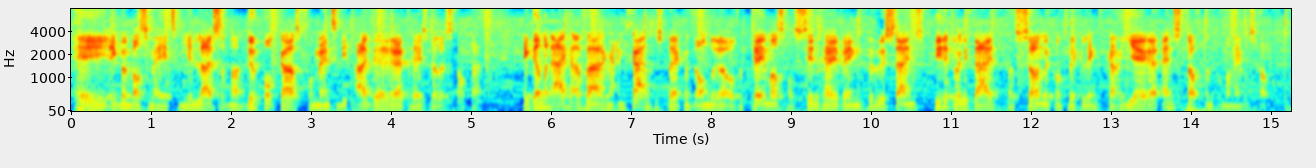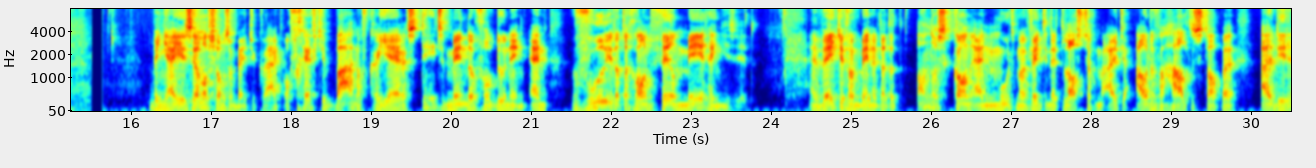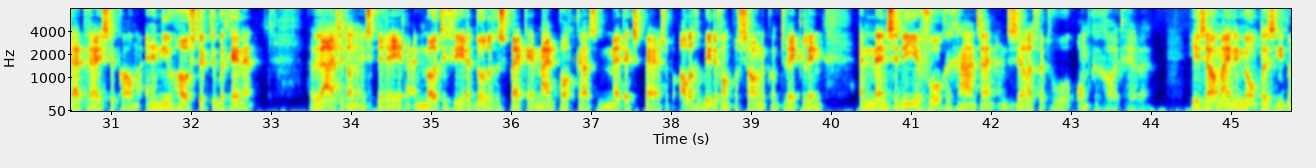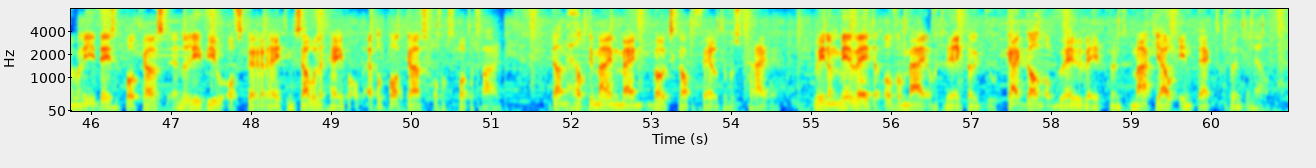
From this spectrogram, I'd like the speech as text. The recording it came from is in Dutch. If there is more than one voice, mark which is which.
Speaker 1: Hey, ik ben Bas Meet en je luistert naar de podcast voor mensen die uit de red race willen stappen. Ik deel mijn eigen ervaringen en ga in gesprek met anderen over thema's als zingeving, bewustzijn, spiritualiteit, persoonlijke ontwikkeling, carrière en startend ondernemerschap. Ben jij jezelf soms een beetje kwijt of geeft je baan of carrière steeds minder voldoening en voel je dat er gewoon veel meer in je zit? En weet je van binnen dat het anders kan en moet, maar vind je het lastig om uit je oude verhaal te stappen, uit die redreis te komen en een nieuw hoofdstuk te beginnen? Laat je dan inspireren en motiveren door de gesprekken in mijn podcast met experts op alle gebieden van persoonlijke ontwikkeling en mensen die je voorgegaan zijn en zelf het roer omgegooid hebben. Je zou mij een enorm plezier doen wanneer je deze podcast een review of sterrenrating zou willen geven op Apple Podcasts of op Spotify. Daarmee help je mij mijn boodschap verder te verspreiden. Wil je nog meer weten over mij of het werk dat ik doe? Kijk dan op www.maakjouwimpact.nl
